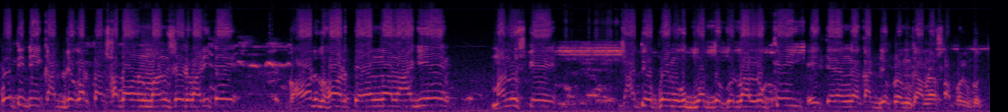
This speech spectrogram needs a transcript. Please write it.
প্রতিটি কার্যকর্তা সাধারণ মানুষের বাড়িতে ঘর ঘর তেরঙ্গা লাগিয়ে মানুষকে জাতীয় প্রেম উদ্বুদ্ধ করবার লক্ষ্যেই এই তেরঙ্গা কার্যক্রমকে আমরা সফল করছি।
